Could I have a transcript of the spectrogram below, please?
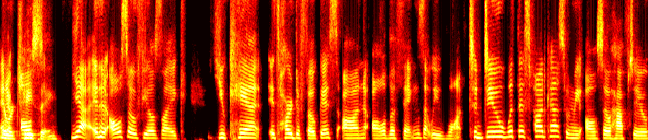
And it we're also- chasing. yeah. And it also feels like you can't, it's hard to focus on all the things that we want to do with this podcast when we also have to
